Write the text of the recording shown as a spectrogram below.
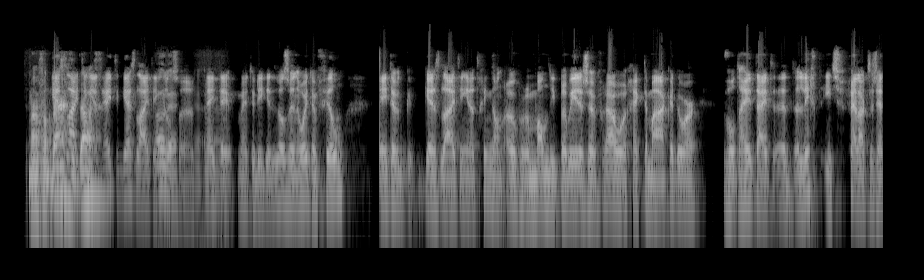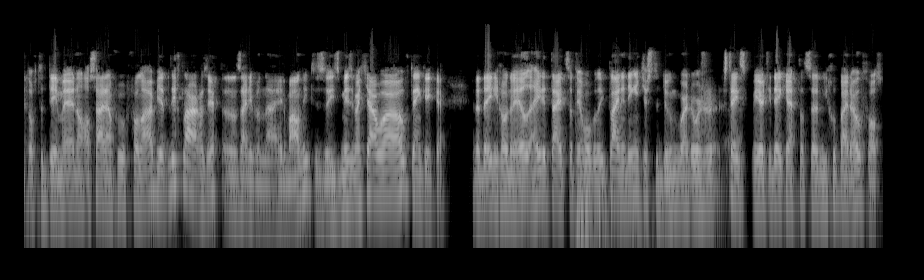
Maar vandaag de dag... het heette gaslighting als eh, ja. mete- methodiek. Het was een, ooit een film, heette ook gaslighting. En dat ging dan over een man die probeerde zijn vrouwen gek te maken door bijvoorbeeld de hele tijd het licht iets feller te zetten of te dimmen. En dan als zij dan vroeg van, "Ah, heb je het licht lager gezegd? En dan zei hij van, nee, helemaal niet. Er is iets mis met jouw eh, hoofd, denk ik. En dat deed hij gewoon de hele, hele tijd, zat hij allemaal die kleine dingetjes te doen, waardoor ze steeds meer het idee kreeg dat ze niet goed bij de hoofd was.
